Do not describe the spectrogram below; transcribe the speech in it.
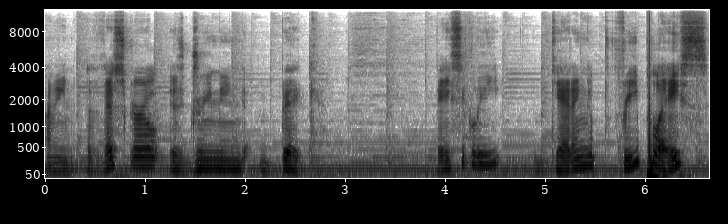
I mean, this girl is dreaming big. Basically, getting a free place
